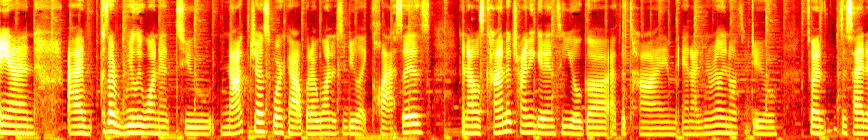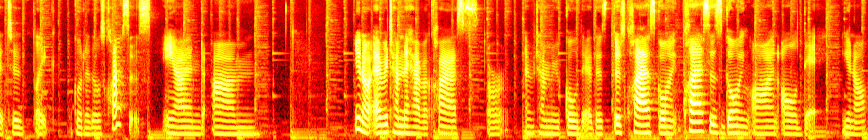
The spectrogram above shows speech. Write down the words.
And I, because I really wanted to not just work out, but I wanted to do like classes. And I was kind of trying to get into yoga at the time, and I didn't really know what to do. So I decided to like go to those classes. And, um, you know, every time they have a class or every time you go there, there's there's class going classes going on all day, you know.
